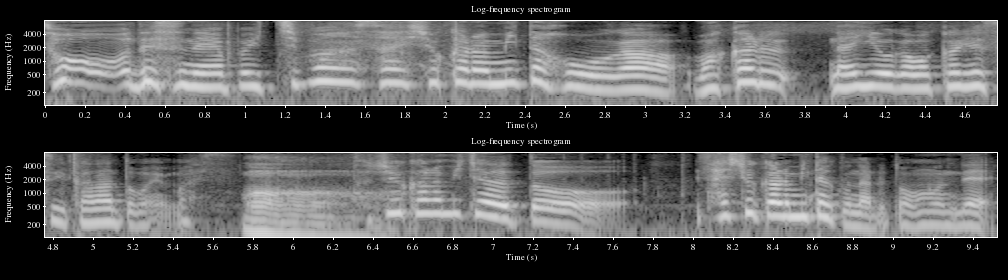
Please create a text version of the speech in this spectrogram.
そうですね。やっぱ一番最初から見た方が分かる、内容が分かりやすいかなと思います。あ途中から見ちゃうと、最初から見たくなると思うんで、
